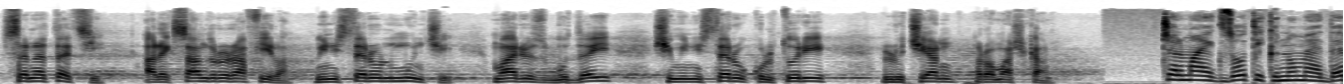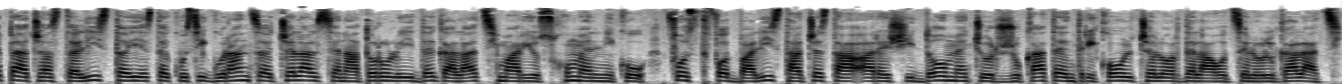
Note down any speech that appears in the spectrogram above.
Sănătății, Alexandru Rafila, Ministerul Muncii, Marius Budăi și Ministerul Culturii, Lucian Romașcan. Cel mai exotic nume de pe această listă este cu siguranță cel al senatorului de Galați Marius Humelnicu. Fost fotbalist, acesta are și două meciuri jucate în tricoul celor de la Oțelul Galați,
